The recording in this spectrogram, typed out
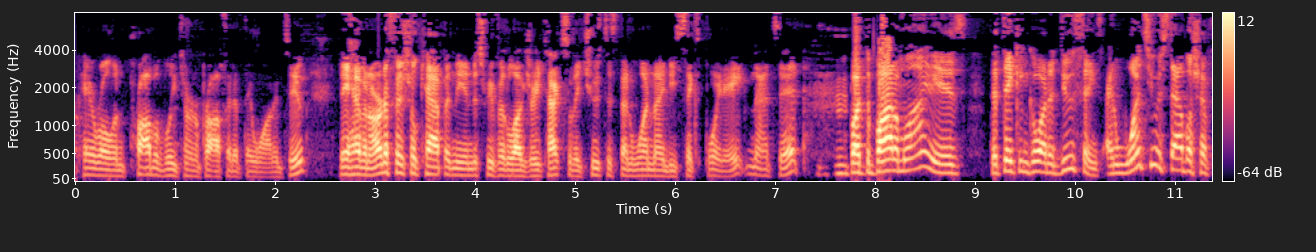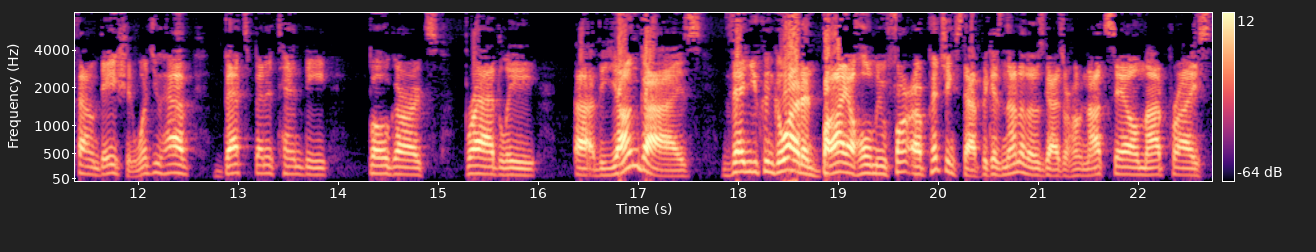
payroll and probably turn a profit if they wanted to. They have an artificial cap in the industry for the luxury tax, so they choose to spend 196.8 and that's it. Mm-hmm. But the bottom line is that they can go out and do things. And once you establish a foundation, once you have Betts, Benintendi, Bogaerts, Bradley, uh, the young guys, then you can go out and buy a whole new far, uh, pitching staff because none of those guys are home. Not Sale, not Price,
